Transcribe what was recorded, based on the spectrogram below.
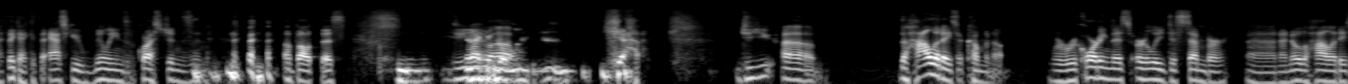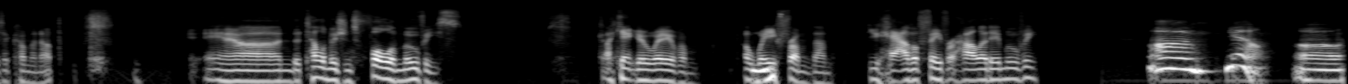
I think I could ask you millions of questions and, about this. Mm-hmm. Do you? Um, yeah. Do you? Um, the holidays are coming up. We're recording this early December, and I know the holidays are coming up, and the television's full of movies. I can't get away with them, away mm-hmm. from them. Do you have a favorite holiday movie? Um, yeah. Uh,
